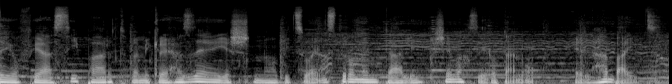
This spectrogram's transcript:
הזה יופיע C part, במקרה הזה ישנו ביצוע אינסטרומנטלי שמחזיר אותנו אל הבית.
